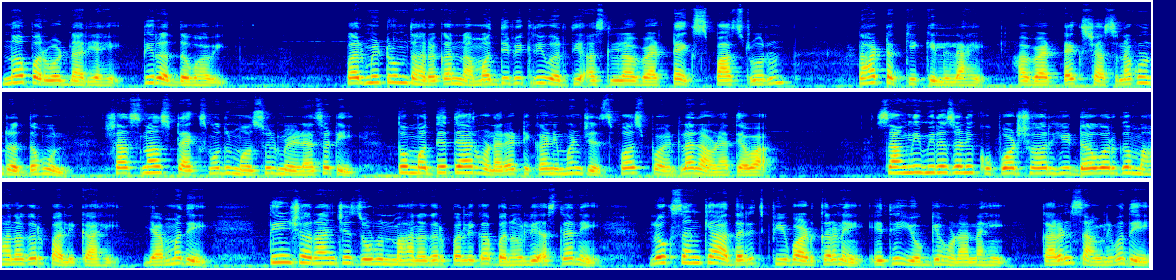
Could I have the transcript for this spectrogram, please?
न परवडणारी आहे ती रद्द व्हावी. परमिट रूम धारकांना मद्य विक्रीवरती असलेला वॅट टॅक्स पाचवरून दहा टक्के केलेला आहे. हा वॅट टॅक्स शासनाकडून रद्द होऊन शासनास टॅक्समधून महसूल मिळण्यासाठी तो मद्य तयार होणाऱ्या ठिकाणी म्हणजेच फर्स्ट पॉईंटला लावण्यात यावा. सांगली मिरज आणि कुपवाड शहर ही ड वर्ग महानगरपालिका आहे. यामध्ये तीन शहरांचे जोडून महानगरपालिका बनवली असल्याने लोकसंख्या आधारित फी वाढ करणे येथे योग्य होणार नाही. कारण सांगलीमध्ये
